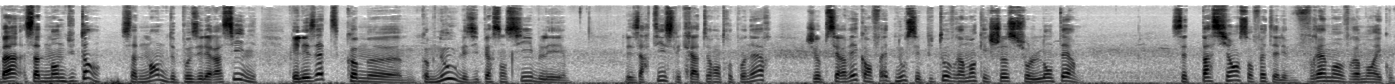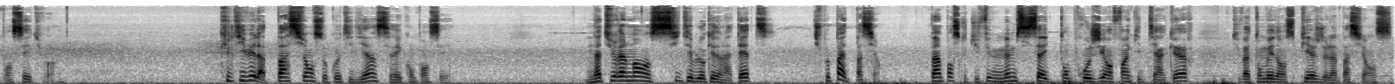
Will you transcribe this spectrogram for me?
ben, ça demande du temps, ça demande de poser les racines. Et les êtres comme, euh, comme nous, les hypersensibles, les, les artistes, les créateurs, entrepreneurs, j'ai observé qu'en fait, nous, c'est plutôt vraiment quelque chose sur le long terme. Cette patience, en fait, elle est vraiment, vraiment récompensée, tu vois. Cultiver la patience au quotidien, c'est récompensé. Naturellement, si tu es bloqué dans la tête, tu peux pas être patient peu importe ce que tu fais, même si c'est avec ton projet enfin qui te tient à cœur, tu vas tomber dans ce piège de l'impatience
